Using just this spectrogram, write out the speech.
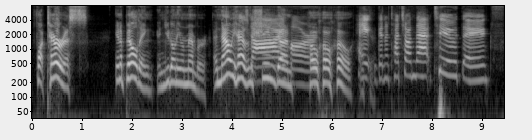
fought terrorists in a building and you don't even remember. And now he has a machine Die gun. hard. Ho, ho, ho. Hey, gonna touch on that too. Thanks.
